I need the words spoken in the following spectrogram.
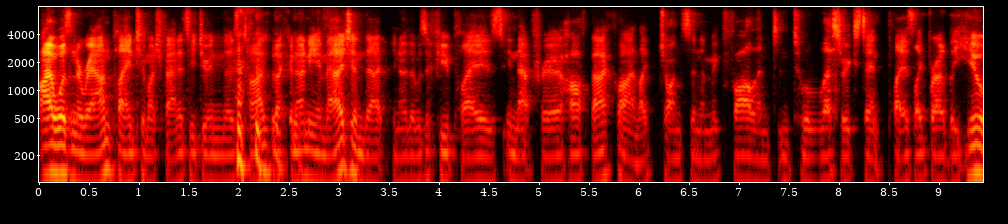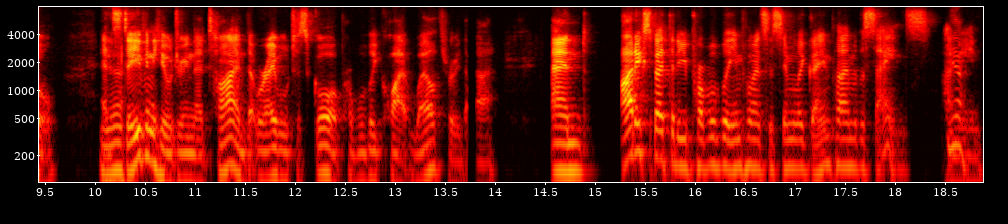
I wasn't around playing too much fantasy during those times, but I can only imagine that, you know, there was a few players in that Freo half back line like Johnson and McFarland, and to a lesser extent, players like Bradley Hill and Yeah. Stephen Hill during their time that were able to score probably quite well through that. And I'd expect that he probably implements a similar game plan with the Saints. I Yeah. mean,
